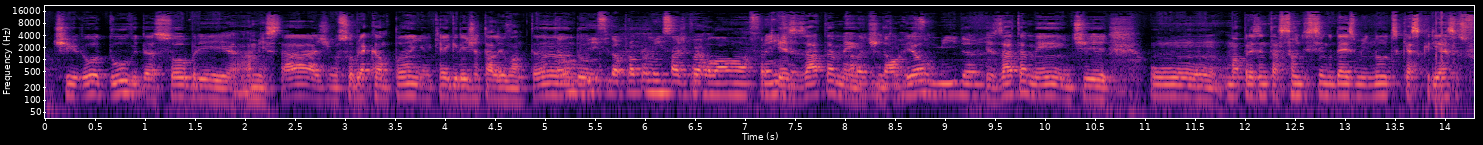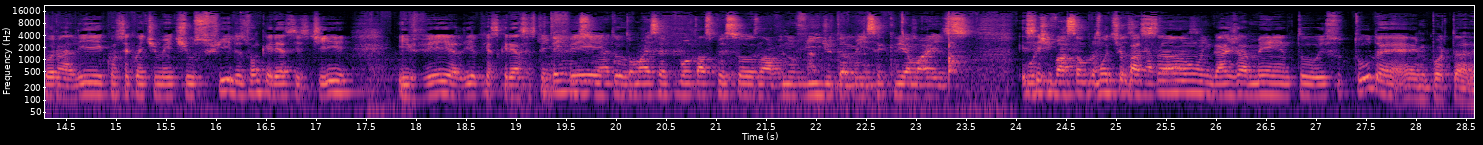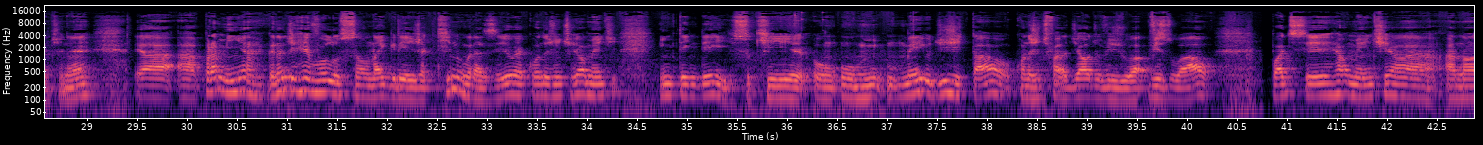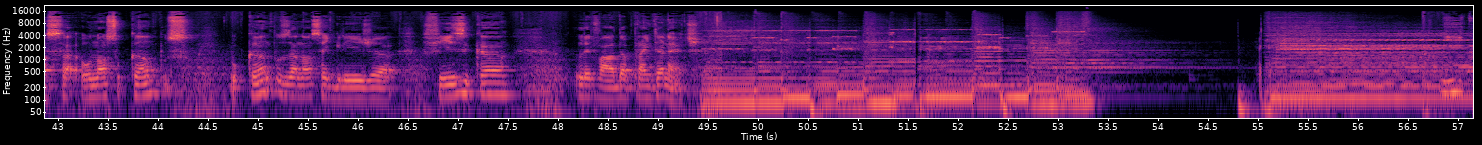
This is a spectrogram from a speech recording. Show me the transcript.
tirou dúvidas sobre a mensagem ou sobre a campanha que a igreja está levantando. Até um brief da própria mensagem que vai rolar lá na frente. Exatamente. Dar uma resumida. Exatamente. Um, uma apresentação de 5, 10 minutos que as crianças foram ali, consequentemente os filhos vão querer assistir e ver ali o que as crianças têm tem feito. Isso, né? Mais você botar as pessoas no vídeo também, você cria mais esse- Motivação para motivação, engajamento, isso tudo é, é importante, né? A, a, para mim, a grande revolução na igreja aqui no Brasil é quando a gente realmente entender isso, que o, o, o meio digital, quando a gente fala de audiovisual, visual, pode ser realmente a, a nossa, o nosso campus, o campus da nossa igreja física levada para a internet.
